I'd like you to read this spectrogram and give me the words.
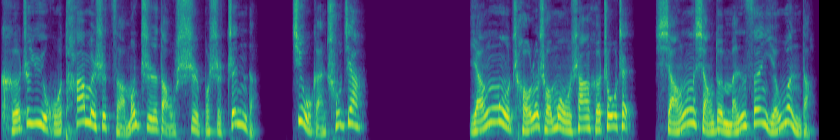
可这玉壶，他们是怎么知道是不是真的，就敢出价？”杨木瞅了瞅孟莎和周震。想了想，对门三爷问道：“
